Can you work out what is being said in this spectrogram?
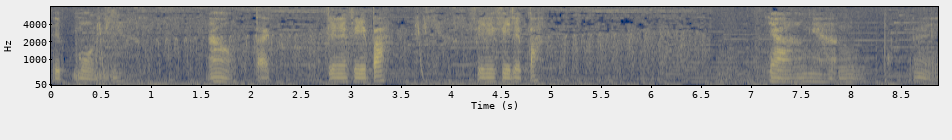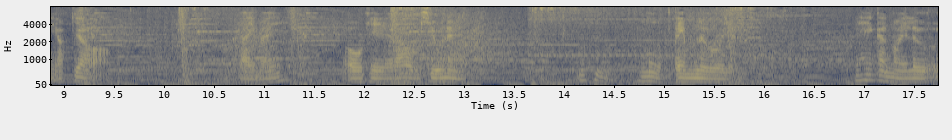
สิบหมุน อ้าวแตกฟีนฟรีปะฟีนฟรีเลยปะยังยังยยกยอกไหลไหม โอเคเราคิวหนึ่งหมวกเต็มเลย ไม่ให้กันหน่อยเลย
